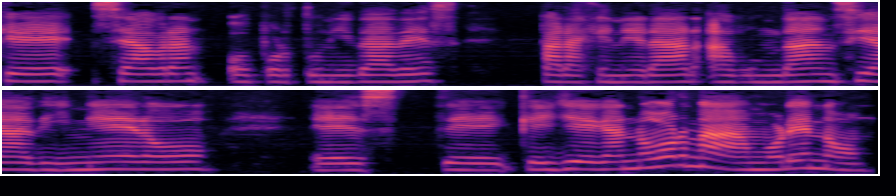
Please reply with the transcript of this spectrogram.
que se abran oportunidades para generar abundancia, dinero, este, que llega. Norma Moreno.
